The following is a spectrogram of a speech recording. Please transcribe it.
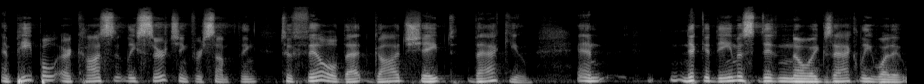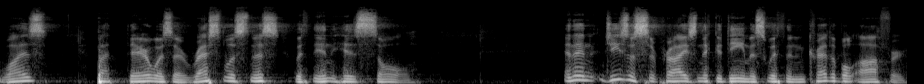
And people are constantly searching for something to fill that God shaped vacuum. And Nicodemus didn't know exactly what it was, but there was a restlessness within his soul. And then Jesus surprised Nicodemus with an incredible offer.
